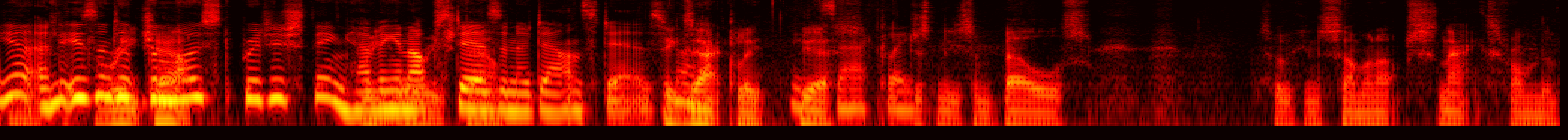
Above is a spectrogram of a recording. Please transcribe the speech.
Yeah, and isn't it the out. most British thing, having Re- an upstairs down. and a downstairs? right? exactly. Yes. Exactly. Just need some bells, so we can summon up snacks from them.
